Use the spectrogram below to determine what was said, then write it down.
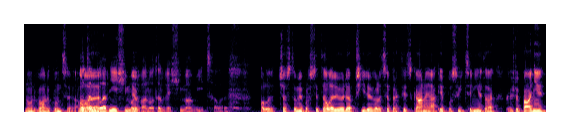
No dva dokonce. No ten levnější má dva, no ten větší má víc, ale... ale často mi prostě ta LED dioda přijde velice praktická na nějaké posvícení a tak. Každopádně,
